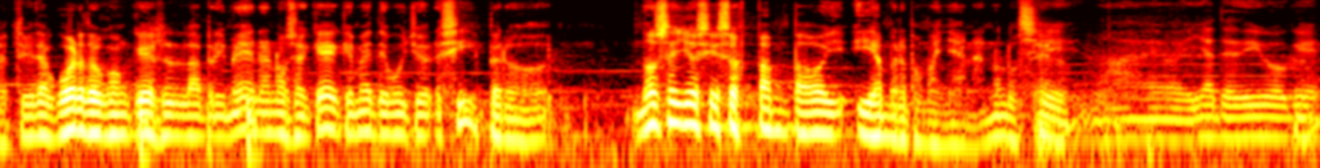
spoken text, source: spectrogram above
estoy de acuerdo con que es la primera, no sé qué, que mete mucho... Sí, pero no sé yo si eso es pan para hoy y hambre para mañana, no lo sé. Sí, ¿no? no, eh, ya te digo que,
